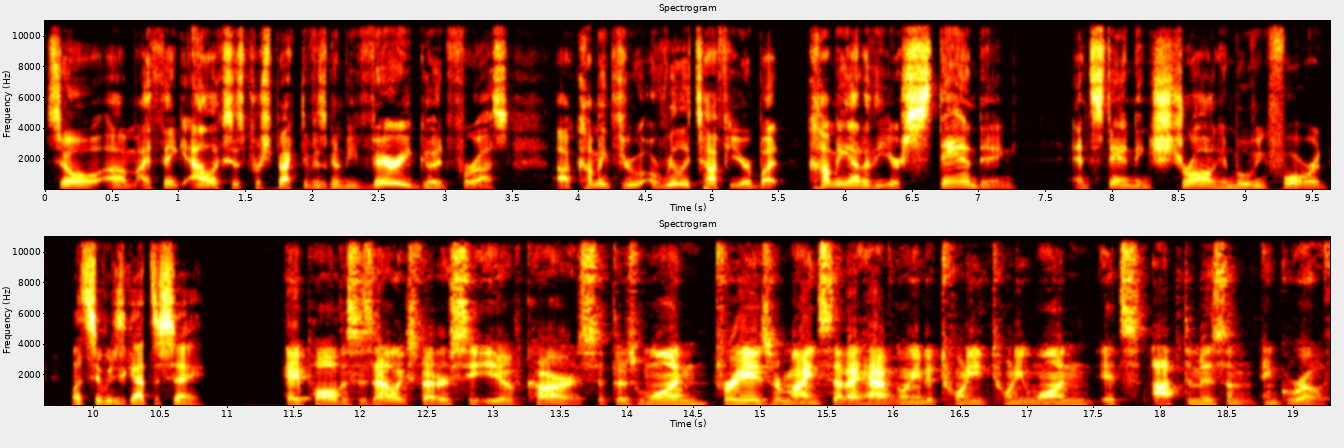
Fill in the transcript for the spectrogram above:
So um, I think Alex's perspective is going to be very good for us uh, coming through a really tough year, but coming out of the year standing and standing strong and moving forward. Let's see what he's got to say. Hey, Paul, this is Alex Vetter, CEO of Cars. If there's one phrase or mindset I have going into 2021, it's optimism and growth.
